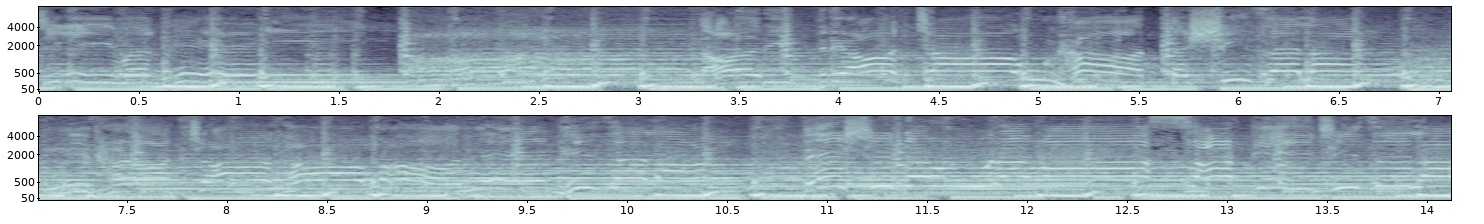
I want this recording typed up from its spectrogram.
जीवघेणी. दारिद्र्याच्या उन्हात शिजला निधळाच्या घावाने भिजला देश गौरवासाठी झिजला.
